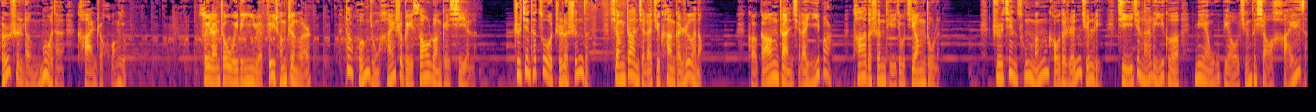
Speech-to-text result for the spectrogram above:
而是冷漠的看着黄勇。虽然周围的音乐非常震耳，但黄勇还是被骚乱给吸引了。只见他坐直了身子，想站起来去看看热闹，可刚站起来一半，他的身体就僵住了。只见从门口的人群里挤进来了一个面无表情的小孩子。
